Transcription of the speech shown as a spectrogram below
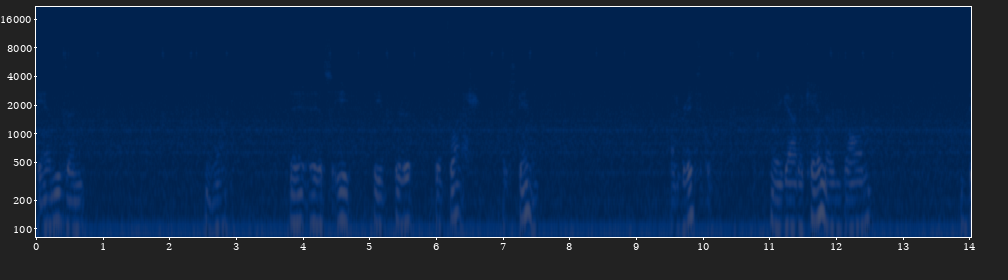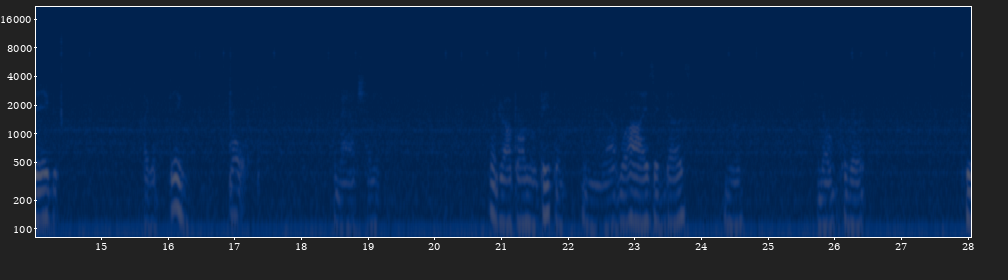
skins and you know it, it's eat eat their their flesh, their skin at grade school. And you got a cannon bomb, big, like a big gonna on the people. And that what ISIS does. You, know, you don't convert to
